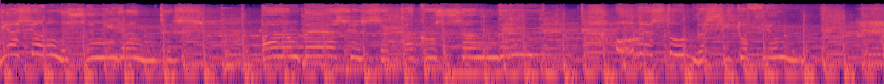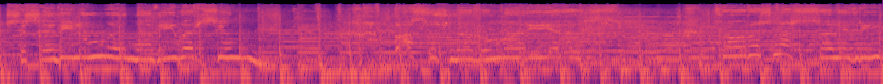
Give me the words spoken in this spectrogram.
Viaxan os emigrantes Pagan peaxes atacos sangre. O resto da situación. Se se dilúe na diversión. Pasos na romarías Choros nas alegrías.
